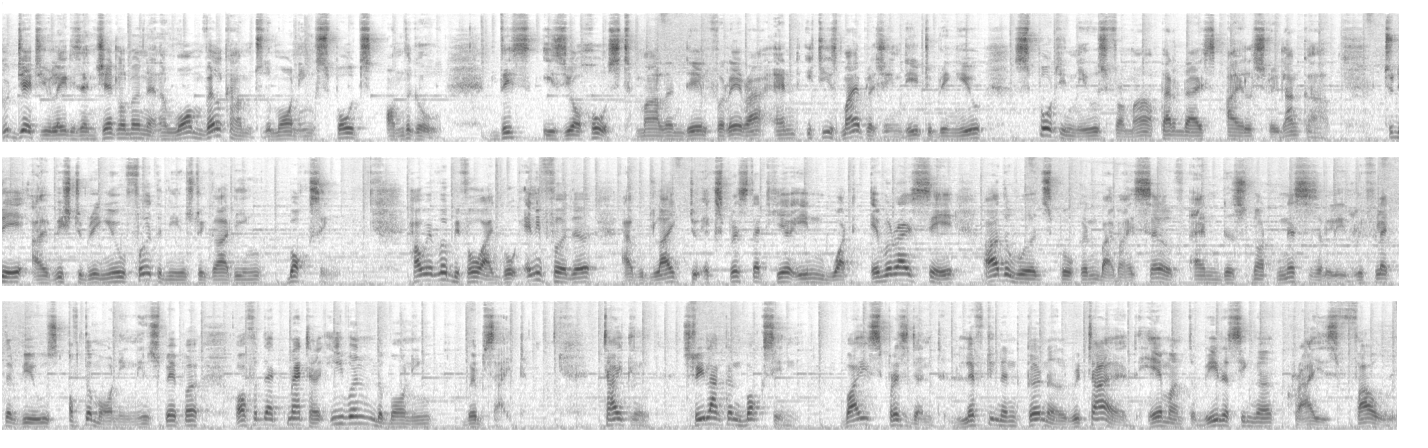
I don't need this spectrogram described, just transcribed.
Good day to you, ladies and gentlemen, and a warm welcome to the morning Sports on the Go. This is your host, Marlon Dale Ferreira, and it is my pleasure indeed to bring you sporting news from our Paradise Isle, Sri Lanka. Today, I wish to bring you further news regarding boxing. However, before I go any further, I would like to express that herein whatever I say are the words spoken by myself and does not necessarily reflect the views of the morning newspaper or for that matter even the morning website. Title Sri Lankan Boxing Vice President Lieutenant Colonel retired Hemantha Weerasinghe cries foul.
